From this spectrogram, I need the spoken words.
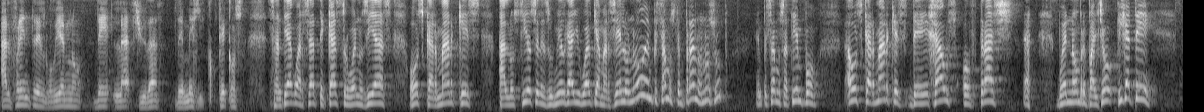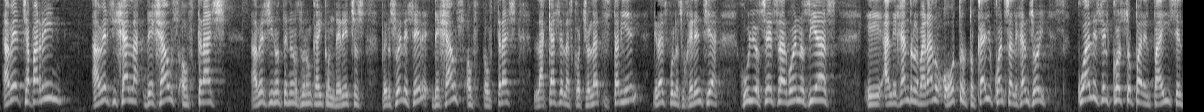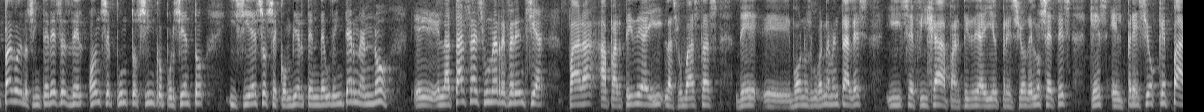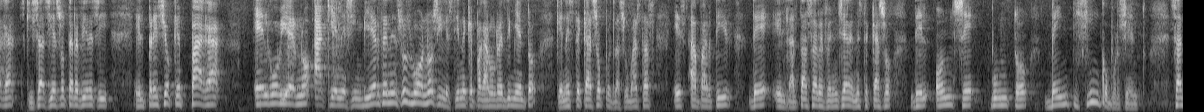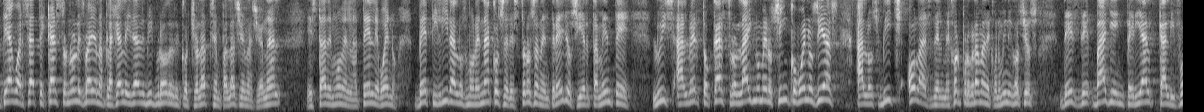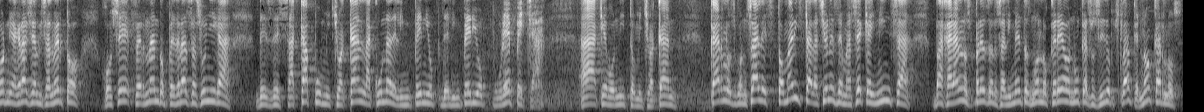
al frente del gobierno de la Ciudad de México. Qué cosa. Santiago Arzate Castro, buenos días. Oscar Márquez, a los tíos se les durmió el gallo igual que a Marcelo. No, empezamos temprano, ¿no, Sup? Empezamos a tiempo. Oscar Márquez de House of Trash. Buen nombre para el show. Fíjate, a ver, Chaparrín, a ver si jala The House of Trash. A ver si no tenemos bronca ahí con derechos, pero suele ser The House of, Trash, la casa de las corcholatas. ¿Está bien? Gracias por la sugerencia. Julio César, buenos días. Eh, Alejandro Alvarado, otro tocayo. ¿Cuántos Alejandros hoy? ¿Cuál es el costo para el país el pago de los intereses del 11.5% y si eso se convierte en deuda interna? No. Eh, la tasa es una referencia para a partir de ahí las subastas de eh, bonos gubernamentales y se fija a partir de ahí el precio de los CETES, que es el precio que paga, quizás si eso te refieres, sí, el precio que paga el gobierno a quienes invierten en sus bonos y les tiene que pagar un rendimiento, que en este caso, pues las subastas es a partir de la tasa referencial, en este caso del 11.25%. Santiago Arzate Castro, no les vayan a plagiar la idea del Big Brother de Corcholates en Palacio Nacional, está de moda en la tele. Bueno, Betty Lira, los morenacos se destrozan entre ellos, ciertamente. Luis Alberto Castro, like número 5, buenos días a los Beach Olas del mejor programa de economía y negocios desde Valle Imperial, California. Gracias, Luis Alberto. José Fernando Pedraza Zúñiga, desde Zacapu, Michoacán, la cuna del imperio, del imperio Purépecha. Ah, qué bonito, Michoacán. Carlos González, tomar instalaciones de Maseca y Minza, ¿bajarán los precios de los alimentos? No lo creo, nunca ha sucedido. Pues claro que no, Carlos.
